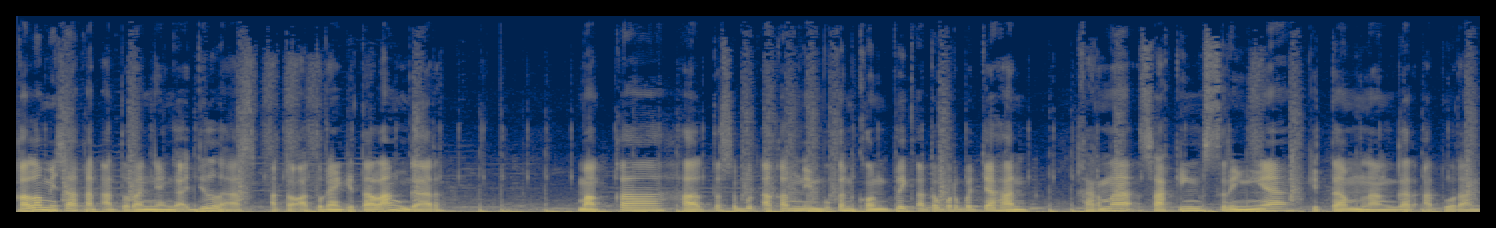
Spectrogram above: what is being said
kalau misalkan aturannya nggak jelas atau aturan yang kita langgar, maka hal tersebut akan menimbulkan konflik atau perpecahan karena saking seringnya kita melanggar aturan.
